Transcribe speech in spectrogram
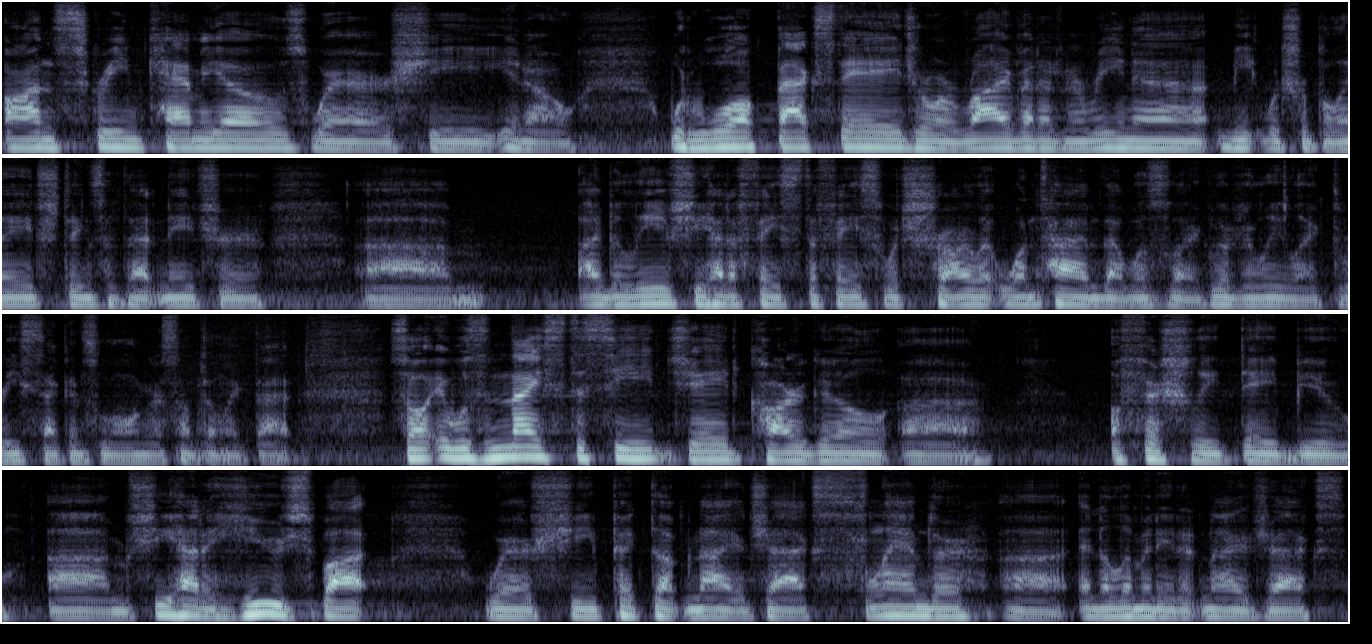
on screen cameos where she, you know, would walk backstage or arrive at an arena, meet with Triple H, things of that nature. Um, I believe she had a face to face with Charlotte one time that was like literally like three seconds long or something like that. So it was nice to see Jade Cargill uh, officially debut. Um, she had a huge spot where she picked up Nia Jax, slammed her, uh, and eliminated Nia Jax.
